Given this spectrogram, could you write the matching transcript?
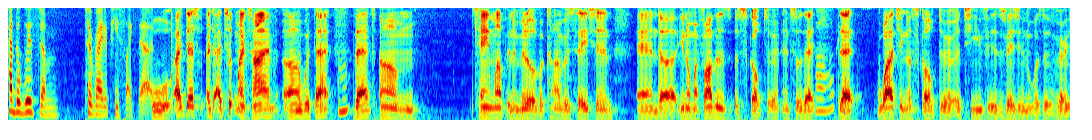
have the wisdom to write a piece like that. Ooh, I, des- I, I took my time uh, with that. Mm-hmm. That um, came up in the middle of a conversation, and uh, you know, my father's a sculptor, and so that Oh, okay. that watching a sculptor achieve his vision was a very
